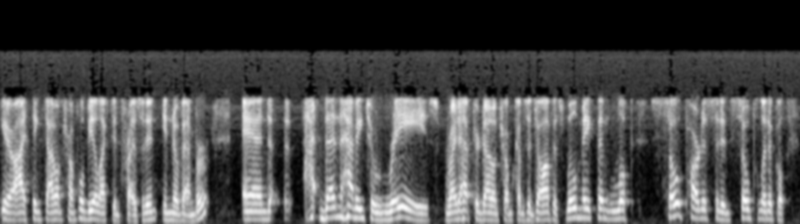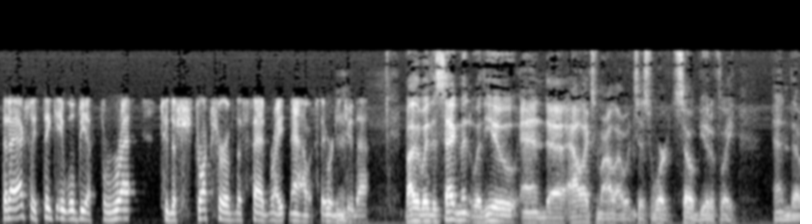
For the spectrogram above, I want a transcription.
you know, I think Donald Trump will be elected president in November. And uh, ha- then having to raise right after Donald Trump comes into office will make them look so partisan and so political that I actually think it will be a threat to the structure of the Fed right now if they were to do that. By the way, the segment with you and uh, Alex Marlow it just worked so beautifully, and uh,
